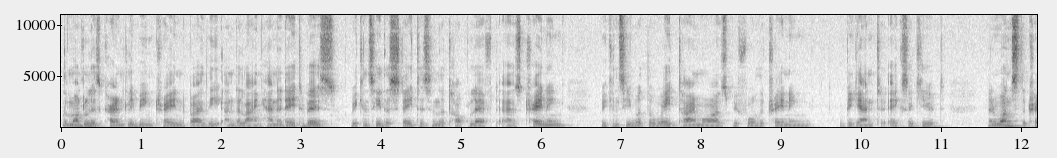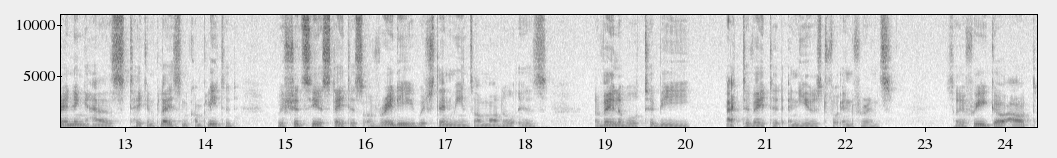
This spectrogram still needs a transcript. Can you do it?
The model is currently being trained by the underlying HANA database. We can see the status in the top left as training. We can see what the wait time was before the training began to execute. And once the training has taken place and completed, we should see a status of ready, which then means our model is available to be activated and used for inference. So if we go out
